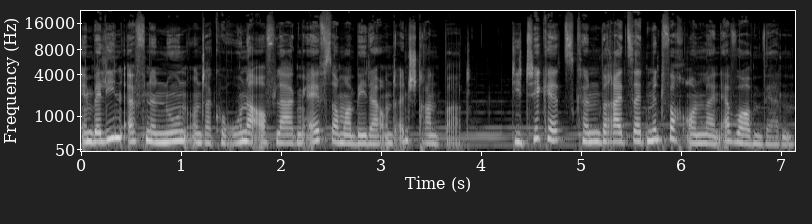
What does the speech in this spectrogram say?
In Berlin öffnen nun unter Corona-Auflagen elf Sommerbäder und ein Strandbad. Die Tickets können bereits seit Mittwoch online erworben werden.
